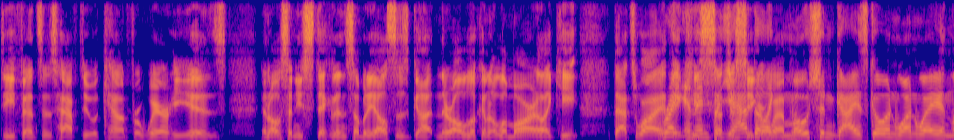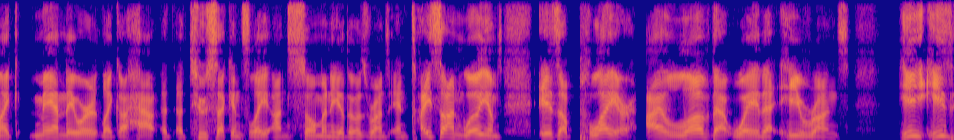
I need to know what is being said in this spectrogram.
defenses have to account for where he is. And all of a sudden, you stick it in somebody else's gut, and they're all looking at Lamar like he. That's why I right, think and then but you had secret the like weapon. motion guys going one way, and like man, they were like a, half, a, a two seconds late on so many of those runs. And Ty'Son Williams is a player. I love that way that he runs. He he's.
